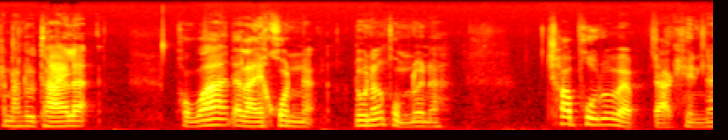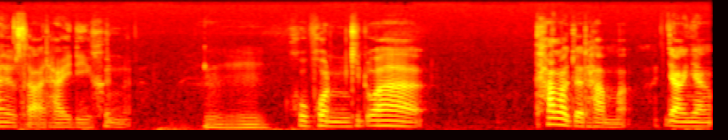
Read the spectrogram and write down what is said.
คำถามสุดท้ายแล้วผมว่าหลายๆคนน่ะรวมทั้งผมด้วยนะ ชอบพูดว่าแบบอยากเห็นการศึกษาไทยดีขึ้นน่ะอืมครูพลคิดว่าถ้าเราจะทำอะ อย่างอย่าง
